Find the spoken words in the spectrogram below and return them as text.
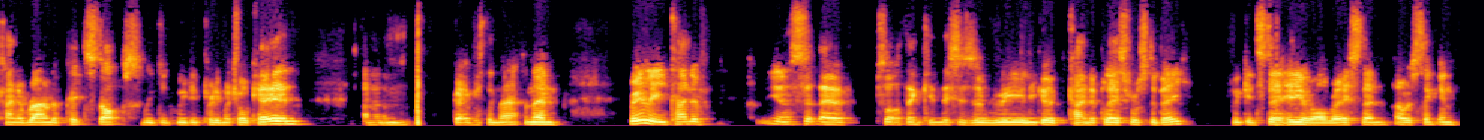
kind of round of pit stops, we did we did pretty much okay, and um, got everything there. And then really kind of, you know, sit there sort of thinking this is a really good kind of place for us to be. If we can stay here all race, then I was thinking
